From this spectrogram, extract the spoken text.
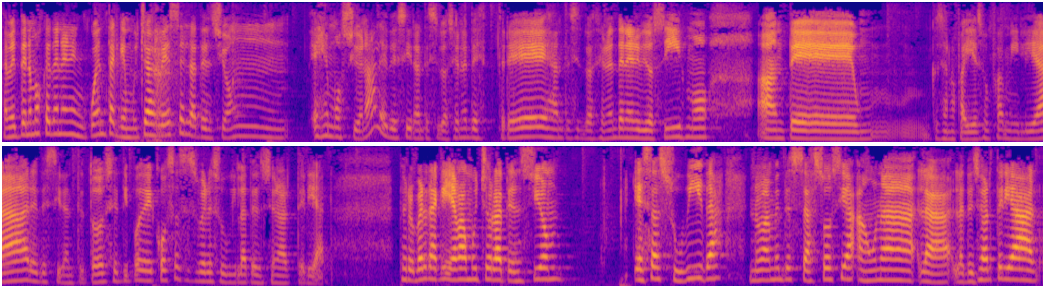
También tenemos que tener en cuenta que muchas veces la tensión es emocional, es decir, ante situaciones de estrés, ante situaciones de nerviosismo, ante que se nos fallece un familiar, es decir, ante todo ese tipo de cosas se suele subir la tensión arterial. Pero es verdad que llama mucho la atención esa subida, normalmente se asocia a una, la, la tensión arterial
